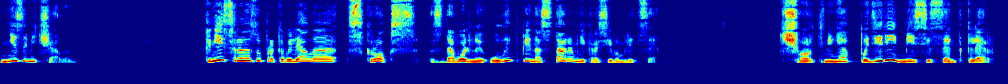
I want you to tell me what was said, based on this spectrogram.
не замечала. К ней сразу проковыляла Скрокс с довольной улыбкой на старом некрасивом лице. — Черт меня подери, миссис Сент-Клер!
